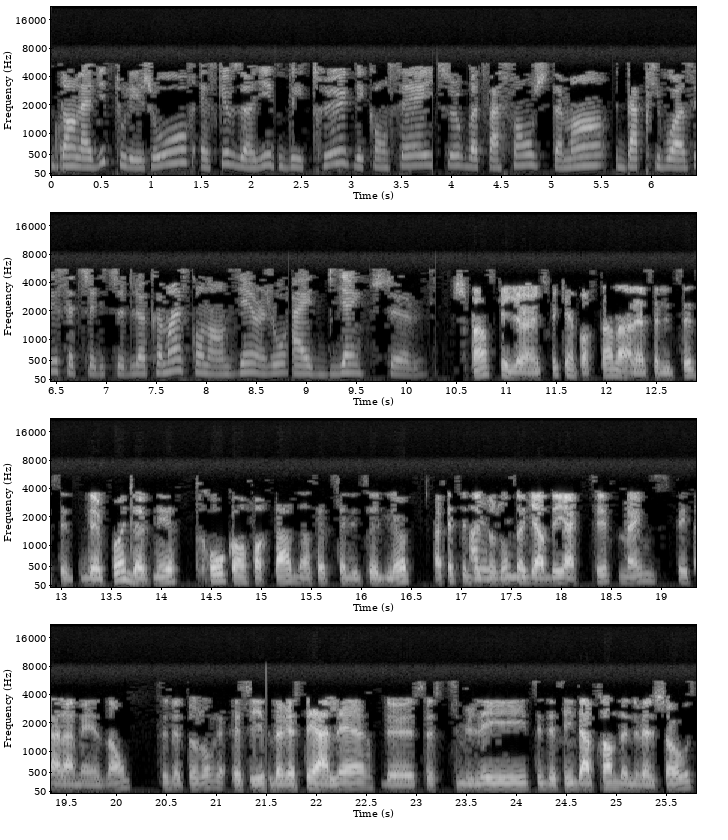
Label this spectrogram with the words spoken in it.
dans la vie de tous les jours, est-ce que vous auriez des trucs, des conseils sur votre façon justement d'apprivoiser cette solitude-là? Comment est-ce qu'on en vient un jour à être bien seul? Je pense qu'il y a un truc important dans la solitude, c'est de pas devenir trop confortable dans cette solitude-là. En fait, c'est de Ah, toujours oui. se garder actif, même si tu es à la maison. Tu sais, de toujours essayer de rester alerte, de se stimuler, d'essayer d'apprendre de nouvelles choses.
